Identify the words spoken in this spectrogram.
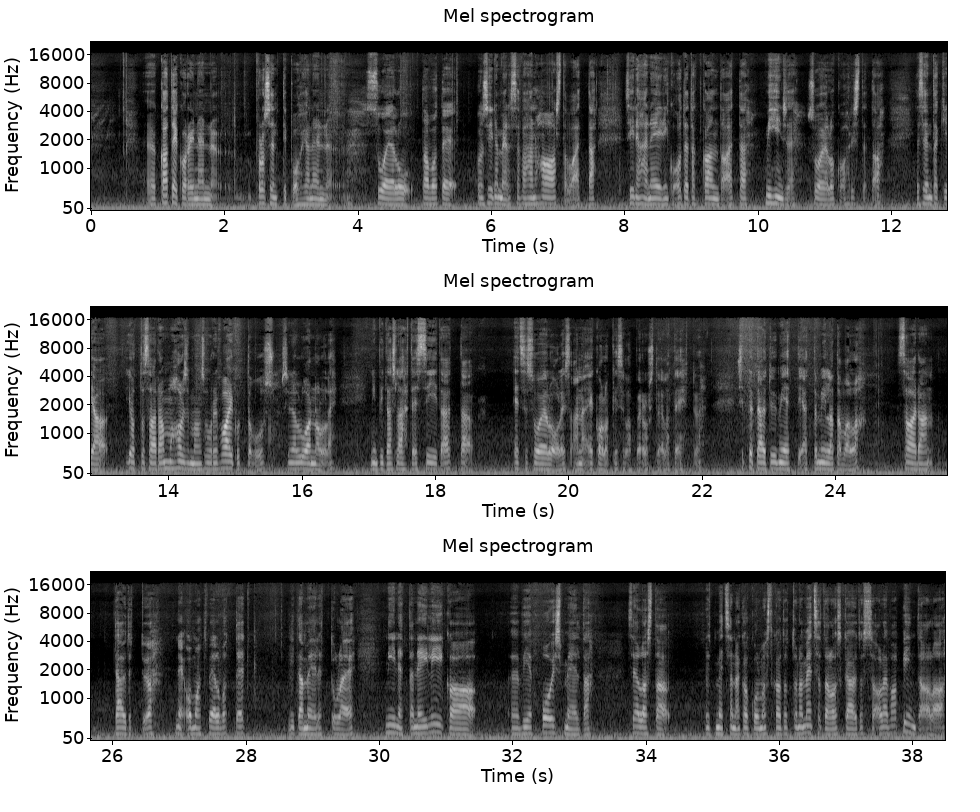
kategorinen prosenttipohjainen suojelutavoite on siinä mielessä vähän haastava, että siinähän ei niin oteta kantaa, että mihin se suojelu kohdistetaan. Ja sen takia, jotta saadaan mahdollisimman suuri vaikuttavuus sinne luonnolle, niin pitäisi lähteä siitä, että että se suojelu olisi aina ekologisilla perusteilla tehtyä. Sitten täytyy miettiä, että millä tavalla saadaan täytettyä ne omat velvoitteet, mitä meille tulee, niin että ne ei liikaa vie pois meiltä sellaista nyt metsänäkökulmasta katsottuna metsätalouskäytössä olevaa pinta-alaa,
